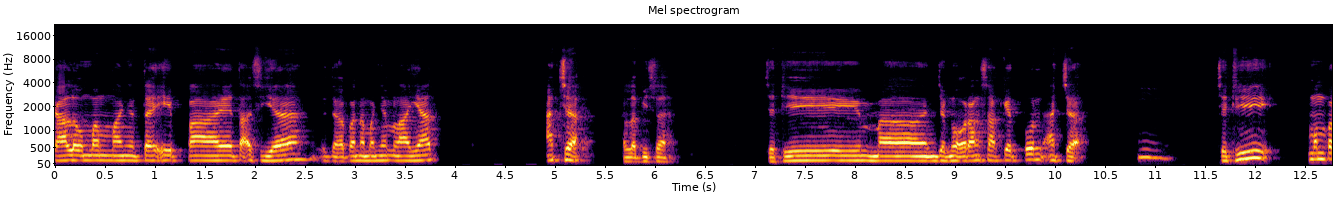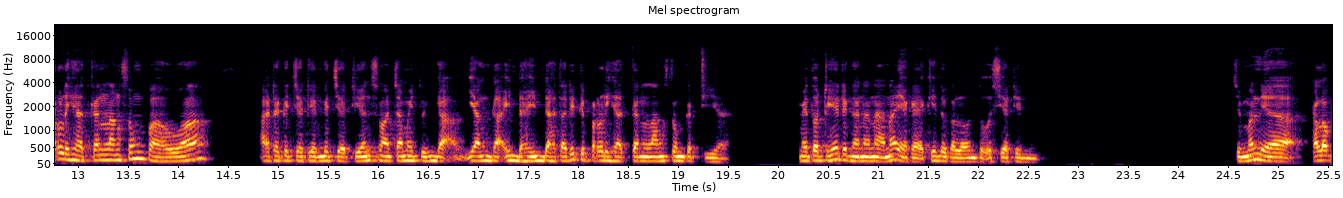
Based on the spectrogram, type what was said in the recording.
kalau mamanya teh ipai takziah apa namanya melayat ajak kalau bisa. Jadi menjenguk orang sakit pun ajak. Hmm. Jadi memperlihatkan langsung bahwa ada kejadian-kejadian semacam itu enggak yang enggak indah-indah tadi diperlihatkan langsung ke dia. Metodenya dengan anak-anak ya kayak gitu kalau untuk usia dini. Cuman ya kalau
